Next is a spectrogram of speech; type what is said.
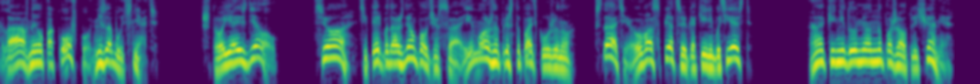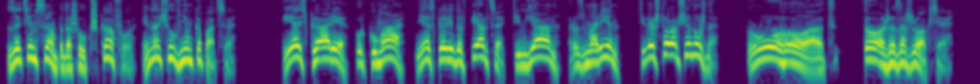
Главное, упаковку не забудь снять. Что я и сделал. Все, теперь подождем полчаса, и можно приступать к ужину. Кстати, у вас специи какие-нибудь есть?» Аки недоуменно пожал плечами, затем сам подошел к шкафу и начал в нем копаться. «Есть карри, куркума, несколько видов перца, тимьян, розмарин. Тебе что вообще нужно?» «Вот, тоже зажегся.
